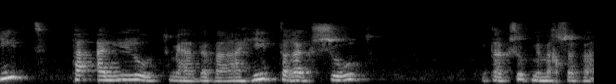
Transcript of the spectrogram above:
ההתפעלות מהדבר, ההתרגשות, התרגשות ממחשבה.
